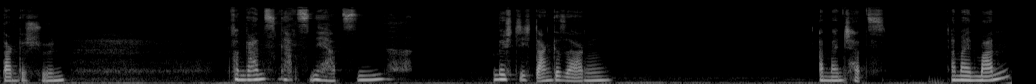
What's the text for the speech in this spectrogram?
Dankeschön. Von ganzem, ganzem Herzen möchte ich Danke sagen an meinen Schatz, an meinen Mann,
